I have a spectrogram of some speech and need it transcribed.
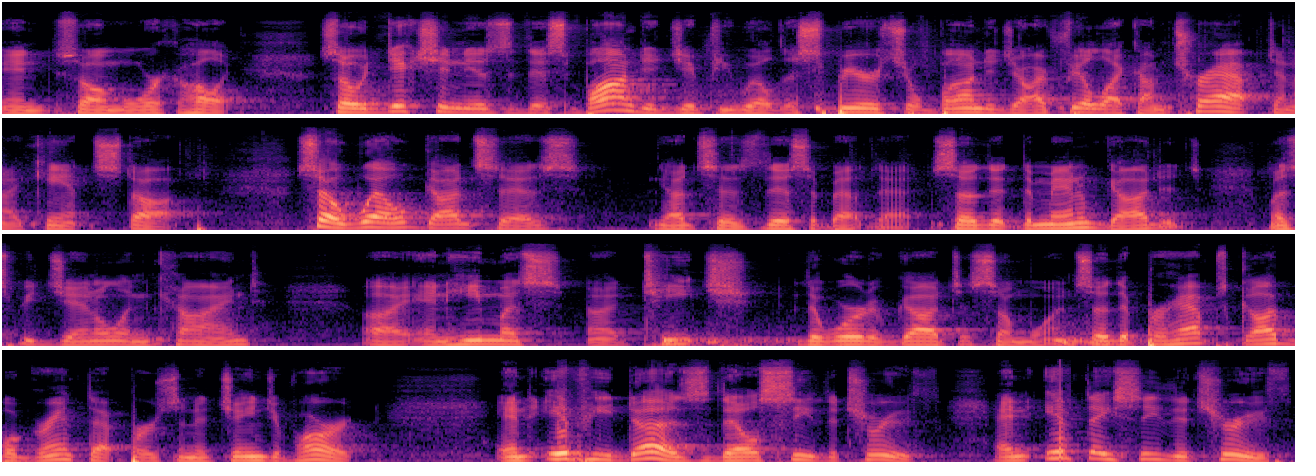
and so I'm a workaholic. So addiction is this bondage, if you will, this spiritual bondage. I feel like I'm trapped and I can't stop. So, well, God says, God says this about that. So that the man of God must be gentle and kind, uh, and he must uh, teach the word of God to someone so that perhaps God will grant that person a change of heart. And if he does, they'll see the truth. And if they see the truth,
